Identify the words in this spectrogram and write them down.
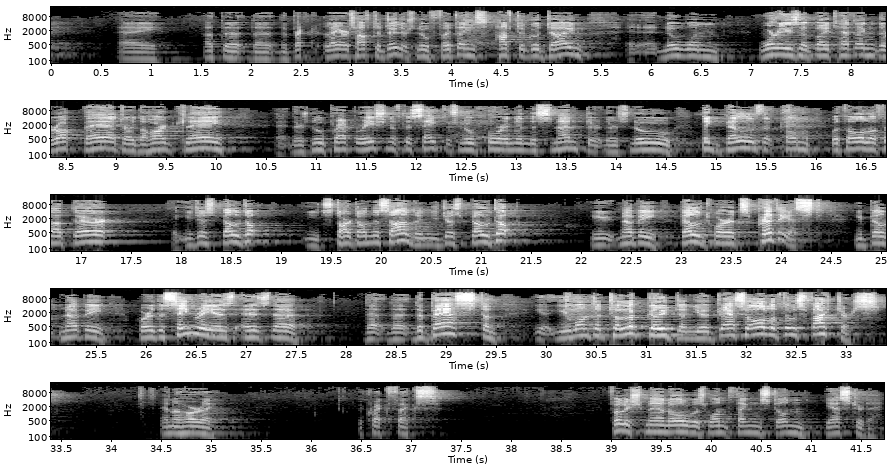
uh, that the, the, the bricklayers have to do. There's no footings, have to go down. Uh, no one worries about hitting the rock bed or the hard clay. Uh, there's no preparation of the site. There's no pouring in the cement. There, there's no big bills that come with all of that there. You just build up. You start on the sand and you just build up. You maybe build where it's prettiest. You build maybe where the scenery is, is the, the, the, the best. And you, you want it to look good and you address all of those factors in a hurry. The quick fix. Foolish men always want things done yesterday.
